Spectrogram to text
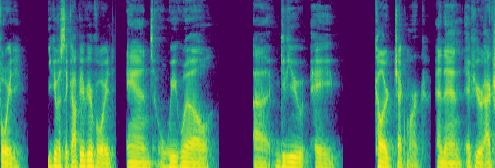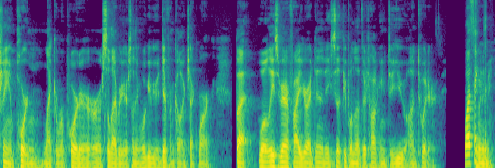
void, you give us a copy of your void, and we will uh, give you a colored check mark. And then if you're actually important, like a reporter or a celebrity or something, we'll give you a different color check mark but we'll at least verify your identity so that people know they're talking to you on Twitter. well i You think know what I mean?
